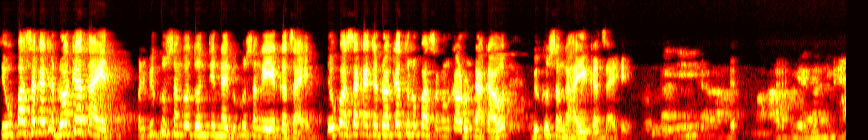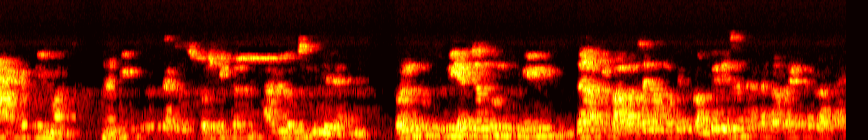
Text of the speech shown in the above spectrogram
ते उपासकाच्या डोक्यात आहेत. पण भिक्खू संघ दोन तीन नाही भिक्खू संघ एकच आहे. ते उपासकाच्या डोक्यातून उपासकांना काढून टाकावं भिक्खू संघ हा एकच आहे. आहे. परंतु तुम्ही याच्यातून तुम्ही बुद्ध आणि बाबासाहेबांमध्ये कंपॅरिझन करण्याचा प्रयत्न करताय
